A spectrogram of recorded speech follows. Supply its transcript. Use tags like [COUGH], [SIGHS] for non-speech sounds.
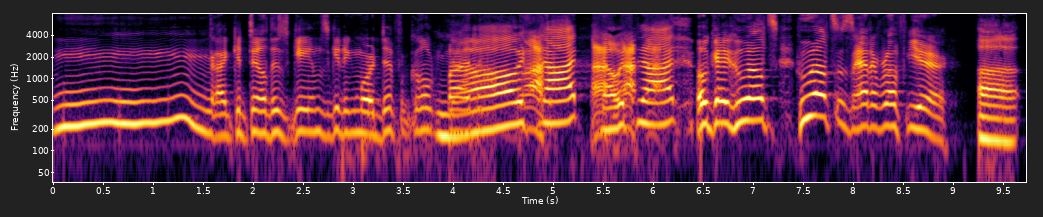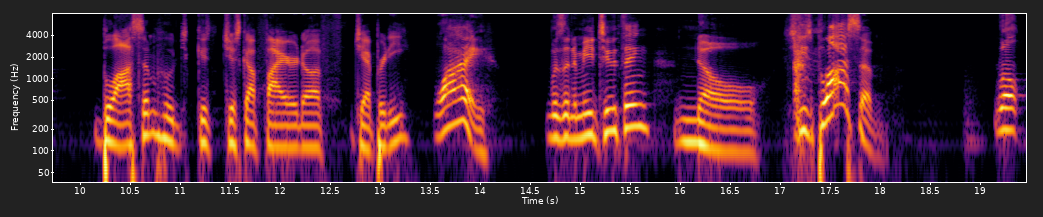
Mm, I can tell this game's getting more difficult. by the- No, it's [LAUGHS] not. No, it's not. [LAUGHS] Okay, who else? Who else has had a rough year? Uh, Blossom, who just got fired off Jeopardy. Why? Was it a Me Too thing? No, she's Blossom. Well,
